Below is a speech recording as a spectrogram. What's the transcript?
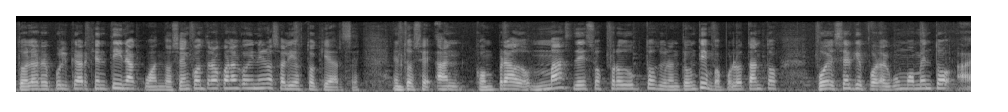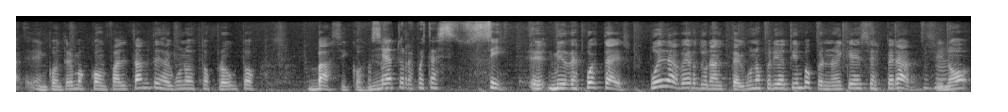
toda la República Argentina, cuando se ha encontrado con algo de dinero, ha salido a estoquearse. Entonces, han comprado más de esos productos durante un tiempo. Por lo tanto, puede ser que por algún momento ah, encontremos con faltantes algunos de estos productos básicos. O sea, tu respuesta es sí. Eh, mi respuesta es, puede haber durante algunos periodos de tiempo, pero no hay que desesperar, sino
